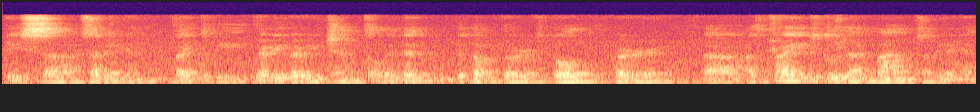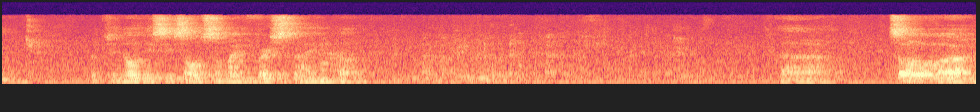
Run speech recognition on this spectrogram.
please, uh, sabi niya, try to be very, very gentle. And then the doctor told her, uh, I'll try to do that, ma'am. Sabi na niya, but you know, this is also my first time. Uh, so, uh,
